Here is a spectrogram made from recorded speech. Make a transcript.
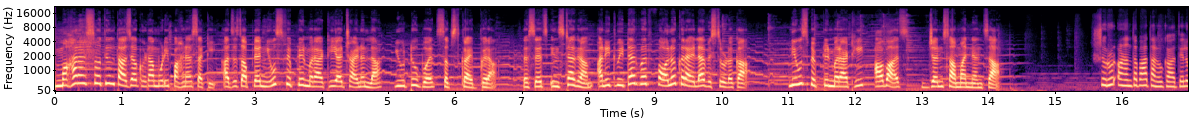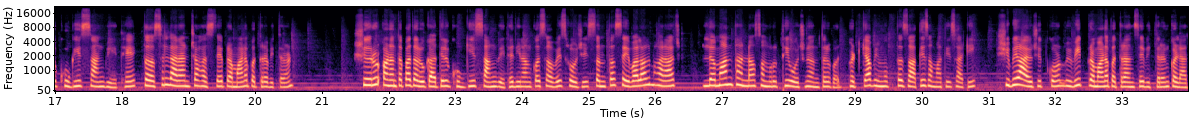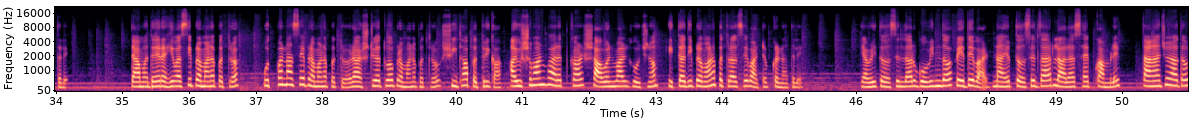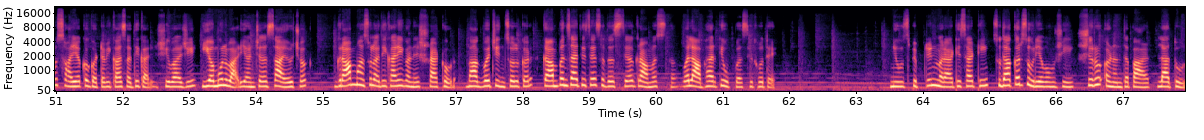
महाराष्ट्रातील ताज्या घडामोडी पाहण्यासाठी आजच आपल्या न्यूज फिफ्टीन मराठी या चॅनलला यूट्यूबवर सबस्क्राईब करा. तसेच इंस्टाग्राम आणि ट्विटरवर फॉलो करायला विसरू नका. न्यूज फिफ्टीन मराठी आवाज जनसामान्यांचा. शिरूर अनंतपाळ तालुक्यातील खुगी सांगवी येथे तहसीलदारांच्या हस्ते प्रमाणपत्र वितरण. शिरूर अनंतपाळ तालुक्यातील खुगी सांगवी येथे दिनांक सव्वीस रोजी संत सेवालाल महाराज लमानथांना समृद्धी योजनेअंतर्गत भटक्या विमुक्त जाती जमातीसाठी शिबिर आयोजित करून विविध प्रमाणपत्रांचे वितरण करण्यात आले. त्यामध्ये रहिवासी प्रमाणपत्र उत्पन्नाचे प्रमाणपत्र राष्ट्रीयत्व प्रमाणपत्र शिधा पत्रिका आयुष्यमान भारत कार्ड श्रावणवाळ योजना इत्यादी प्रमाणपत्राचे वाटप करण्यात आले. यावेळी तहसीलदार गोविंद पेदेवाड नायब तहसीलदार लालासाहेब कांबळे तानाजी यादव सहाय्यक गटविकास अधिकारी शिवाजी यमुलवाड यांच्यासह आयोजक ग्राम महसूल अधिकारी गणेश राठोड भागवत चिंचोलकर ग्रामपंचायतीचे सदस्य ग्रामस्थ व लाभार्थी उपस्थित होते. न्यूज फिफ्टीन मराठीसाठी सुधाकर सूर्यवंशी शिरूर अनंतपाळ लातूर.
